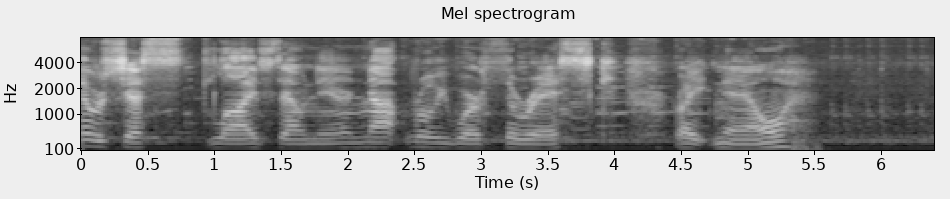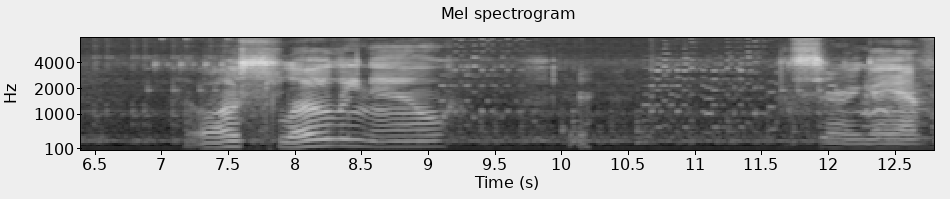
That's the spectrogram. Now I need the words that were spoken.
there was just lives down there, not really worth the risk right now. Oh, slowly now. Considering I have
